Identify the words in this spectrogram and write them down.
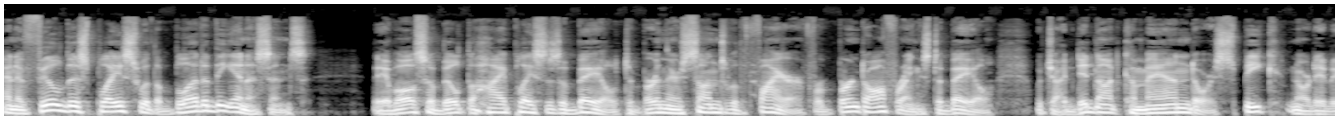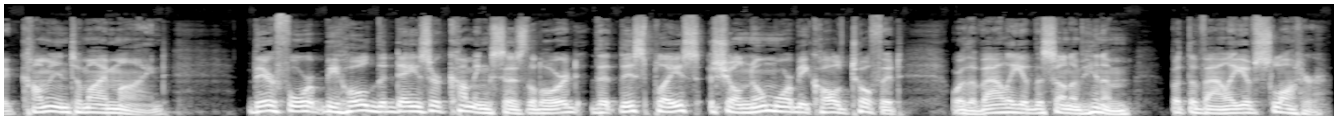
and have filled this place with the blood of the innocents. They have also built the high places of Baal to burn their sons with fire for burnt offerings to Baal, which I did not command or speak, nor did it come into my mind. Therefore, behold, the days are coming, says the Lord, that this place shall no more be called Tophet, or the valley of the son of Hinnom, but the valley of slaughter.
